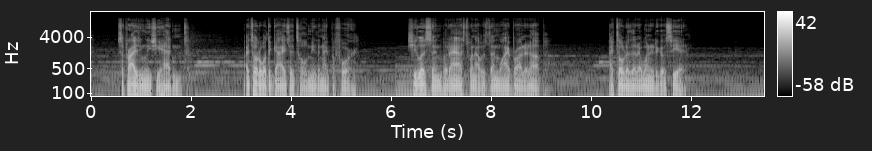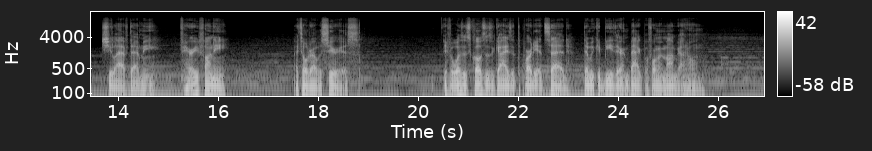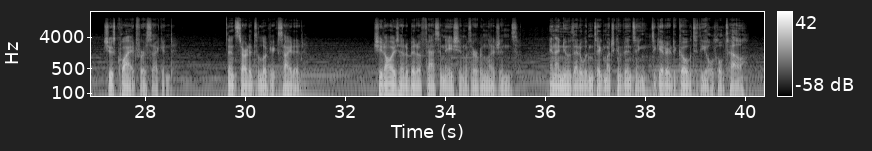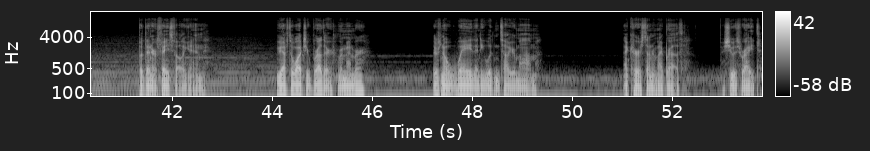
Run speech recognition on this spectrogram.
Surprisingly, she hadn't. I told her what the guys had told me the night before. She listened but asked when I was done why I brought it up. I told her that I wanted to go see it. She laughed at me. Very funny. I told her I was serious. If it was as close as the guys at the party had said, then we could be there and back before my mom got home. She was quiet for a second, then started to look excited. She'd always had a bit of fascination with urban legends, and I knew that it wouldn't take much convincing to get her to go to the old hotel. But then her face fell again. You have to watch your brother, remember? There's no way that he wouldn't tell your mom. I cursed under my breath. She was right.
